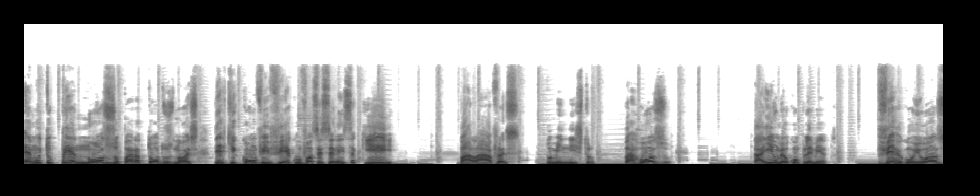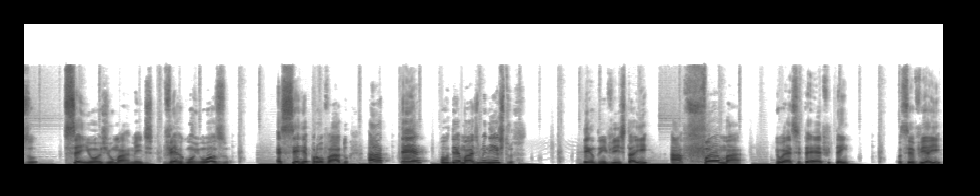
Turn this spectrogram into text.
É muito penoso para todos nós ter que conviver com Vossa Excelência aqui. Palavras do ministro Barroso. Tá aí o meu complemento. Vergonhoso, senhor Gilmar Mendes, vergonhoso é ser reprovado até por demais ministros tendo em vista aí a fama que o STF tem. Você vê aí,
